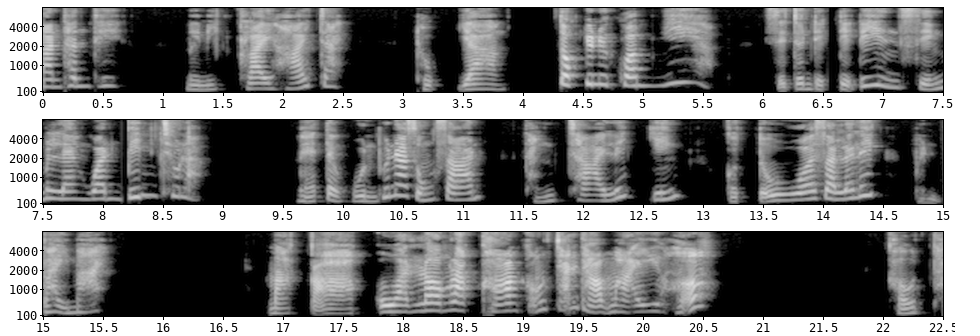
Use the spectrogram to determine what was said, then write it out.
งันทันที ไม่มีใครหายใจ ทุกอย่างตกอยู่ในความเงียบ เสียจนเด็กๆได้ยินเสียงแมลงวันบินเชียวละ่ะ แม้แต่หุ่นผู้น่าสงสาร ทั้งชายและหญิง ก็ตัวสั่นละลิกเหมือนใบไม้ มากอกวนลองละครของฉันทำไมเหรอเขาถ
